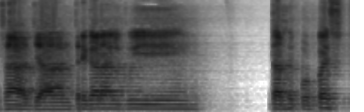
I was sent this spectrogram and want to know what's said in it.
o sea, ya entregar algo y darse por pues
